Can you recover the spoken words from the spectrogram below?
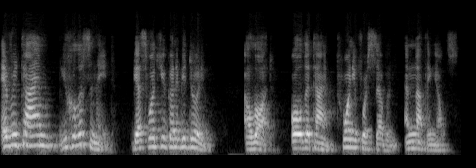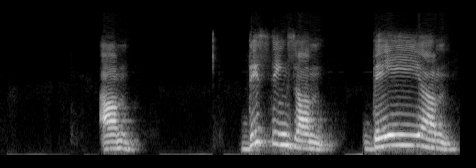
every time you hallucinate, guess what you're going to be doing? A lot, all the time, 24 7, and nothing else. Um, these things, um, they, um,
